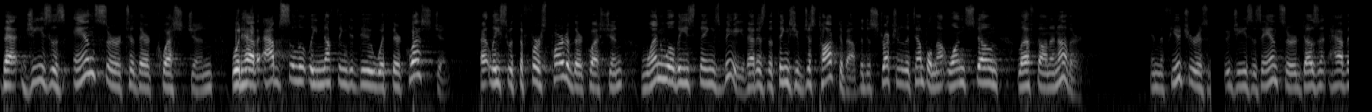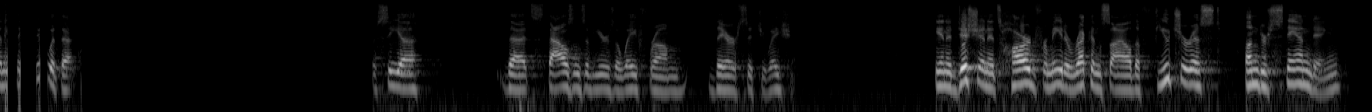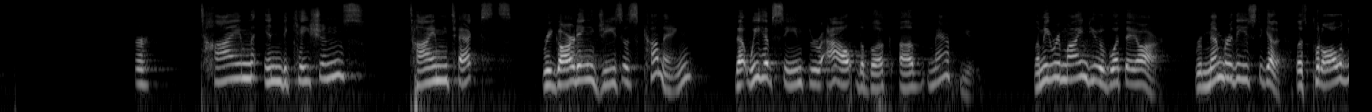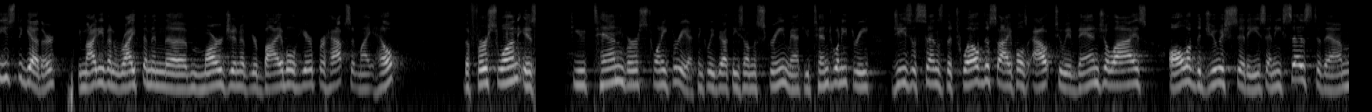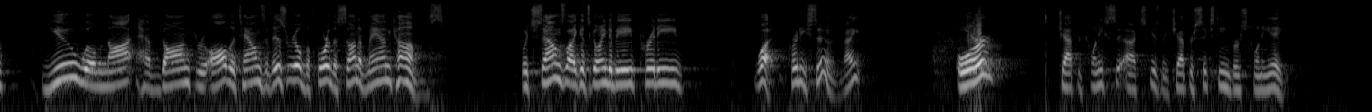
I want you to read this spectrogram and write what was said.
that Jesus' answer to their question would have absolutely nothing to do with their question. At least with the first part of their question, when will these things be? That is the things you've just talked about the destruction of the temple, not one stone left on another. In the futurist view, Jesus' answer doesn't have anything to do with that. See, that's thousands of years away from their situation. In addition, it's hard for me to reconcile the futurist understanding time indications, time texts regarding Jesus' coming that we have seen throughout the book of Matthew. Let me remind you of what they are. Remember these together. Let's put all of these together. You might even write them in the margin of your Bible here, perhaps. It might help. The first one is Matthew 10, verse 23. I think we've got these on the screen. Matthew 10, 23. Jesus sends the 12 disciples out to evangelize all of the Jewish cities, and he says to them, You will not have gone through all the towns of Israel before the Son of Man comes. Which sounds like it's going to be pretty, what? Pretty soon, right? Or chapter 20, uh, excuse me, chapter 16, verse 28.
